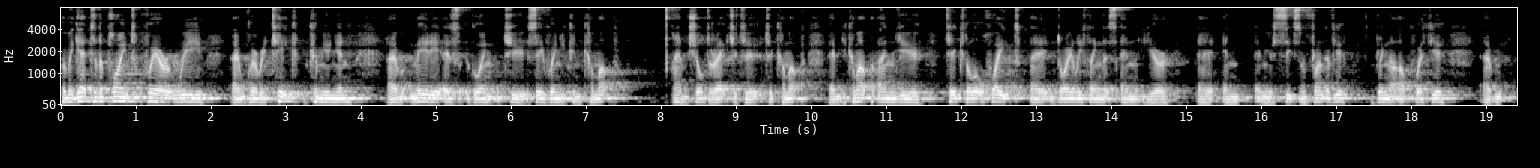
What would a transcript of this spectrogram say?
When we get to the point where we um, where we take communion, um, Mary is going to say when you can come up. Um, she'll direct you to, to come up. Um, you come up and you take the little white uh, doily thing that's in your uh, in in your seats in front of you. Bring that up with you. Um,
